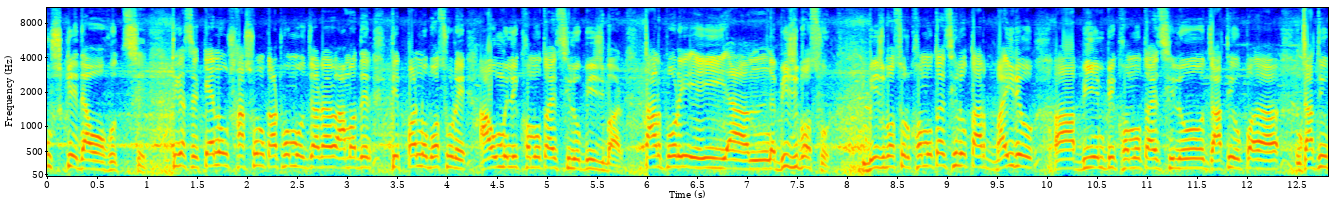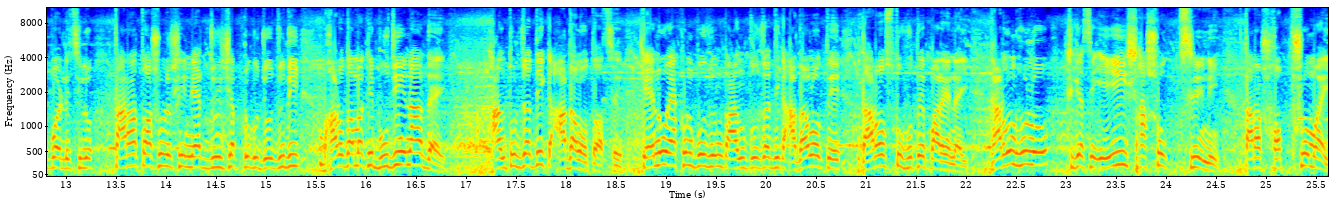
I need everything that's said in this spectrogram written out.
উস্কে দেওয়া হচ্ছে। ঠিক আছে? কেন শাসন কাঠামো যারা আমাদের তেপ্পান্ন বছরে আওয়ামী লীগ ক্ষমতায় ছিল বিশ বার, তারপরে এই বিশ বছর বিশ বছর ক্ষমতায় ছিল, তার বাইরেও বিএনপি ক্ষমতায় ছিল, জাতীয় জাতীয় পার্টি ছিল, তারা তো আসলে সেই ন্যায্য হিসাবটুকু যদি ভারত আমাকে বুঝিয়ে না দেয়, আন্তর্জাতিক আদালত আছে। কেন এখন পর্যন্ত আন্তর্জাতিক আদালতে দ্বারস্থ হতে পারে নাই? কারণ হলো, ঠিক আছে, এই শাসক শ্রেণি, তারা সবসময়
